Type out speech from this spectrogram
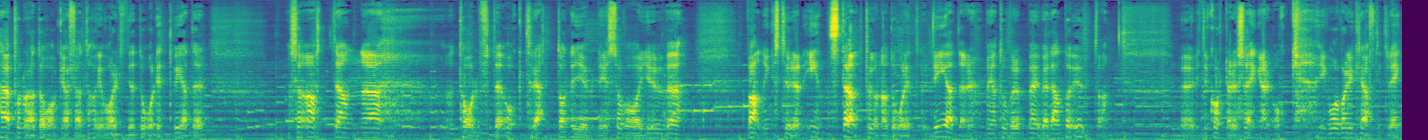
här på några dagar för att det har ju varit lite dåligt väder. Så att den eh, 12 och 13 juni så var ju eh, vandringsturen inställd på grund av dåligt väder. Men jag tog mig väl ändå ut va. Eh, lite kortare svängar och igår var det kraftigt regn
